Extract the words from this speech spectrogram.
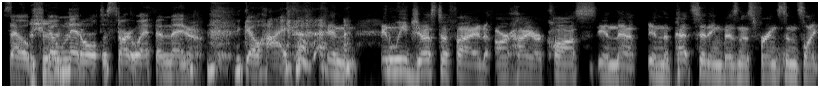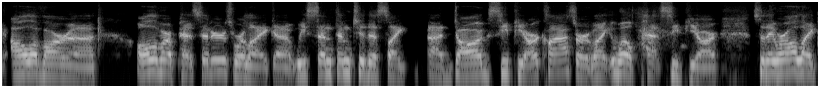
so sure. go middle to start with and then yeah. go high and and we justified our higher costs in that in the pet sitting business for instance like all of our uh, all of our pet sitters were like uh, we sent them to this like uh, dog cpr class or like well pet cpr so they were all like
